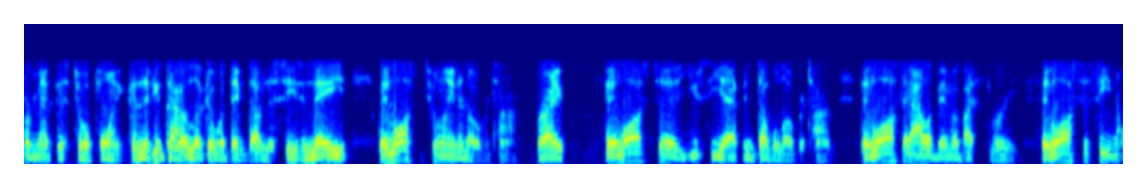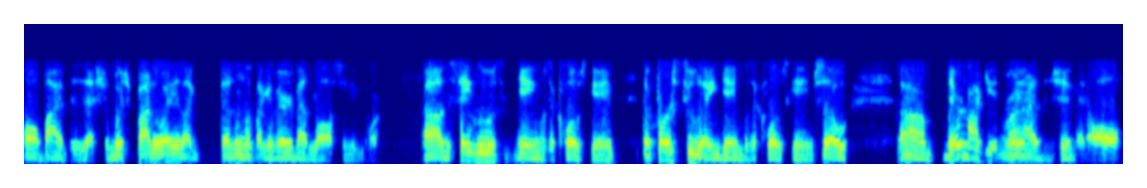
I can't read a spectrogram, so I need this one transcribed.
for Memphis to a point because if you kind of look at what they've done this season, they they lost to Tulane in overtime, right? They lost to UCF in double overtime. They lost at Alabama by three. They lost to Seton Hall by a possession, which, by the way, like doesn't look like a very bad loss anymore. Uh, the St. Louis game was a close game. The first Tulane game was a close game. So um, they're not getting run out of the gym at all.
